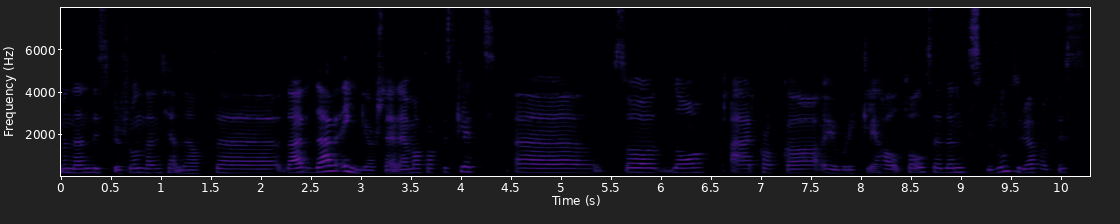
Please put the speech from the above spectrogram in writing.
Men den diskusjonen, den kjenner jeg at eh, der, der engasjerer jeg meg faktisk litt. Eh, så nå er klokka øyeblikkelig halv tolv, så den diskusjonen tror jeg faktisk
